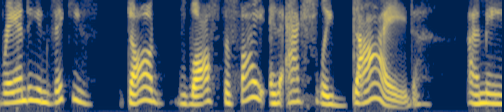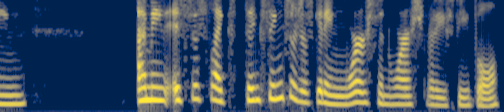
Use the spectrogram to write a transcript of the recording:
Randy and Vicky's dog lost the fight and actually died. I mean, I mean, it's just like th- things are just getting worse and worse for these people.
